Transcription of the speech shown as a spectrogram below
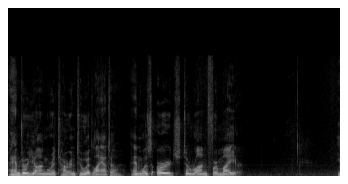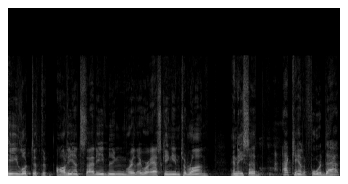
Andrew Young returned to Atlanta and was urged to run for mayor. He looked at the audience that evening where they were asking him to run, and he said, I can't afford that.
